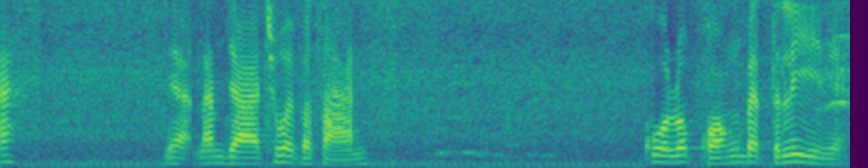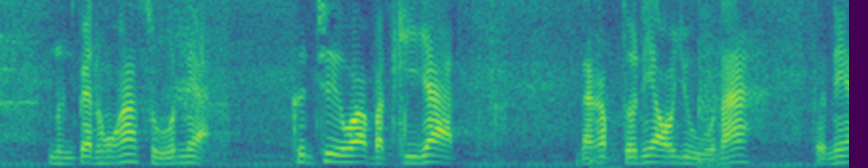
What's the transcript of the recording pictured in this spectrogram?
นะ เนี่ยน้ำยาช่วยประสานขั้วลบของแบตเตอรี่เนี่ยหนึ่งเป็นหกห้าศูนย์เนี่ย ขึ้นชื่อว่าบัตรคีย์ยากนะครับ ตัวนี้เอาอยู่นะ ตัวนี้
